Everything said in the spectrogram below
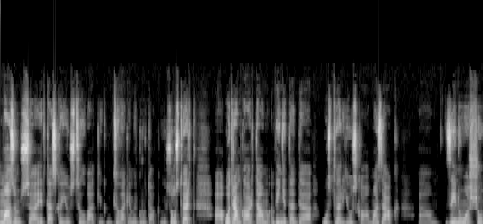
Mazums ir tas, ka jūs cilvēki, cilvēkiem ir grūtāk jūs uztvert. Otrām kārtām viņa tad uztver jūs kā mazāk zinošu,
